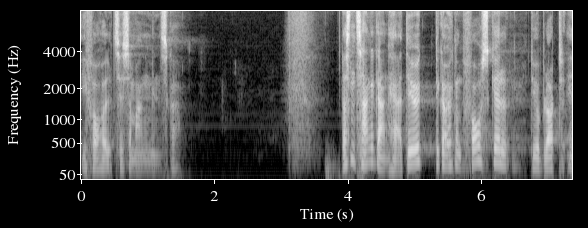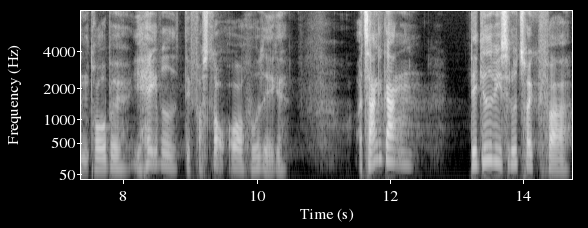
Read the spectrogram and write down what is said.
i forhold til så mange mennesker? Der er sådan en tankegang her. Det, er jo ikke, det gør jo ikke nogen forskel. Det er jo blot en dråbe i havet. Det forslår overhovedet ikke. Og tankegangen, det er givetvis et udtryk for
